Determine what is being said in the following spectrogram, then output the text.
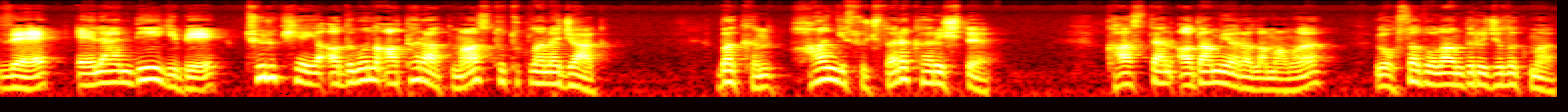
Ve elendiği gibi Türkiye'ye adımını atar atmaz tutuklanacak. Bakın hangi suçlara karıştı. Kasten adam yaralama mı yoksa dolandırıcılık mı?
